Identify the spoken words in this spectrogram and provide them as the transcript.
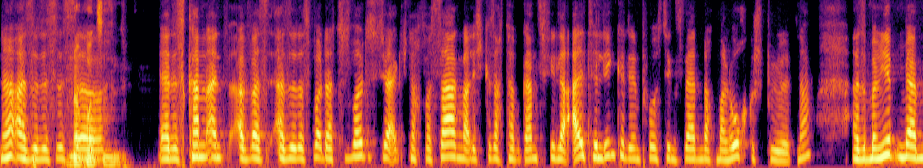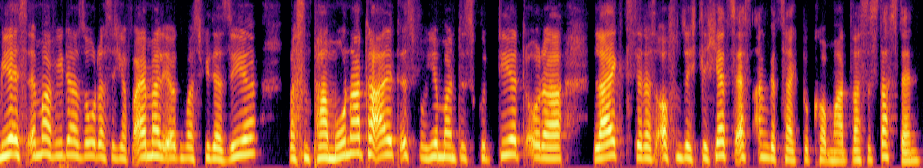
Ne? Also das ist, 100 äh, Prozent. ja, das kann einfach, was, also das, dazu wolltest du ja eigentlich noch was sagen, weil ich gesagt habe, ganz viele alte LinkedIn-Postings werden nochmal hochgespült. Ne? Also bei mir, bei mir ist immer wieder so, dass ich auf einmal irgendwas wieder sehe, was ein paar Monate alt ist, wo jemand diskutiert oder liked, der das offensichtlich jetzt erst angezeigt bekommen hat. Was ist das denn?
